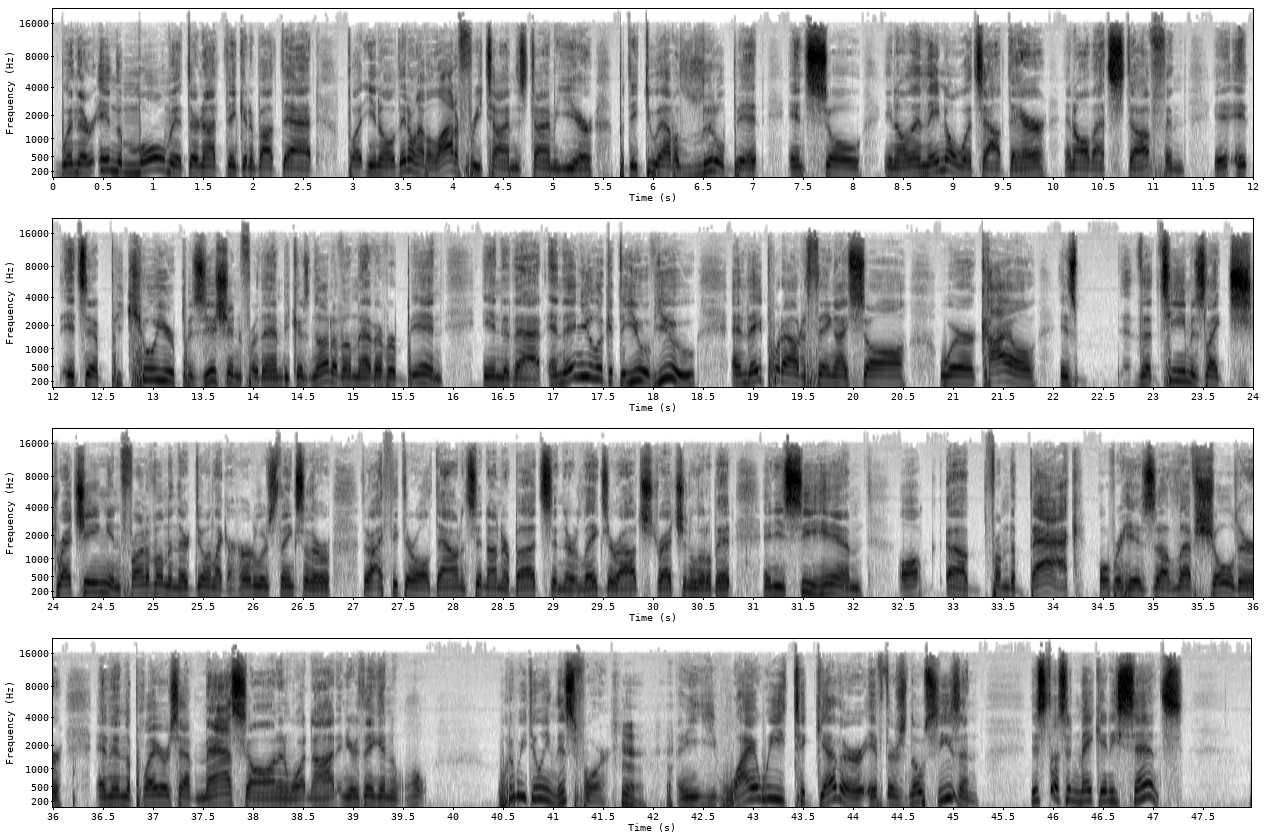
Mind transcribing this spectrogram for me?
when they're in the moment, they're not thinking about that. But you know, they don't have a lot of free time this time of year, but they do have a little bit, and so you know, and they know what's out there and all that stuff, and it, it it's a peculiar position for them because none of them have ever been into that. And then you look at the U of U, and they put out a thing I saw where Kyle is the team is like stretching in front of them and they're doing like a hurdlers thing so they're, they're i think they're all down and sitting on their butts and their legs are out stretching a little bit and you see him all uh, from the back over his uh, left shoulder and then the players have masks on and whatnot and you're thinking well what are we doing this for? I mean why are we together if there's no season? This doesn't make any sense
